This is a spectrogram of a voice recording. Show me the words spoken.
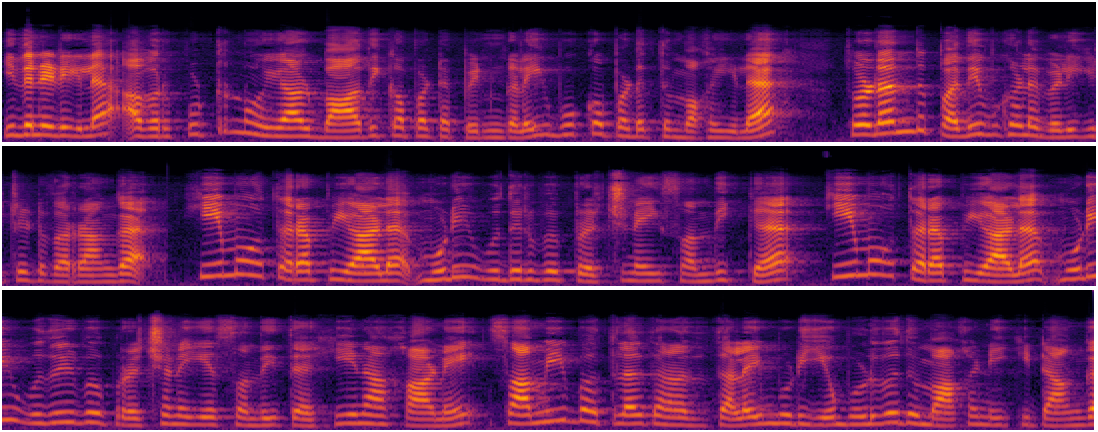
இதனிடையில் அவர் புற்றுநோயால் பாதிக்கப்பட்ட பெண்களை ஊக்கப்படுத்தும் வகையில் தொடர்ந்து பதிவுகளை வெளியிட்டுட்டு வர்றாங்க. ஹீமோதெரப்பியால முடி உதிர்வு பிரச்சனை சந்திக்க ஹீமோதெரப்பியால முடி உதிர்வு பிரச்சனையை சந்தித்த ஹீனா கானே சமீபத்தில் தனது தலைமுடியை முழுவதுமாக நீக்கிட்டாங்க.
